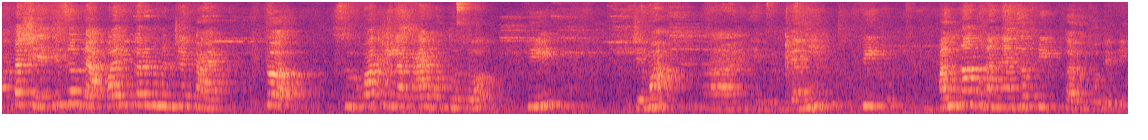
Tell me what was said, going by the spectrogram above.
आता शेतीचं व्यापारीकरण म्हणजे काय तर सुरुवातीला काय होत होतं की जेव्हा अं, त्यांनी पीक अन्नधान्याचं पीक करत होते ते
